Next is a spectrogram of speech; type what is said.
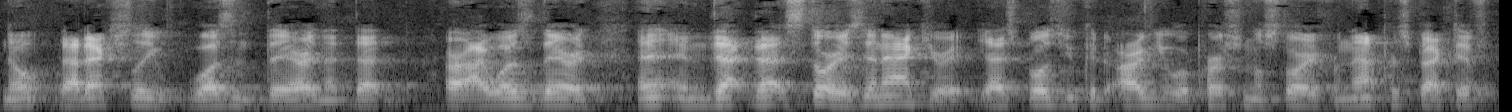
no, that actually wasn't there, and that, that or I was there, and, and that, that story is inaccurate. I suppose you could argue a personal story from that perspective.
